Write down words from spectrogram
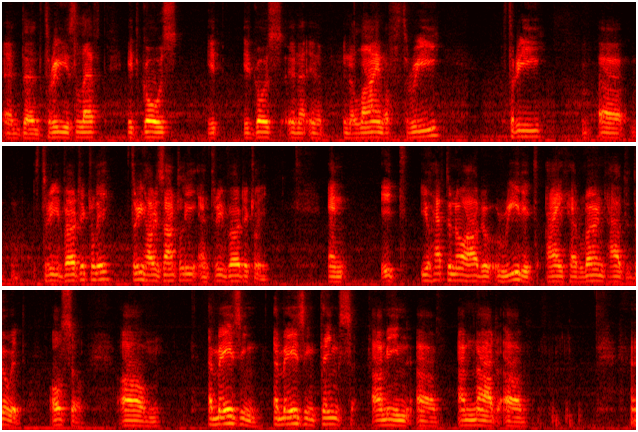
and then three is left. It goes it it goes in a in a, in a line of three, three, uh, three vertically, three horizontally, and three vertically, and it you have to know how to read it. I have learned how to do it also. Um, amazing, amazing things. I mean, uh, I'm not uh,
